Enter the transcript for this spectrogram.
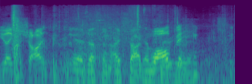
You like shot it through the Yeah, Justin, I shot him wall through here. bang.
